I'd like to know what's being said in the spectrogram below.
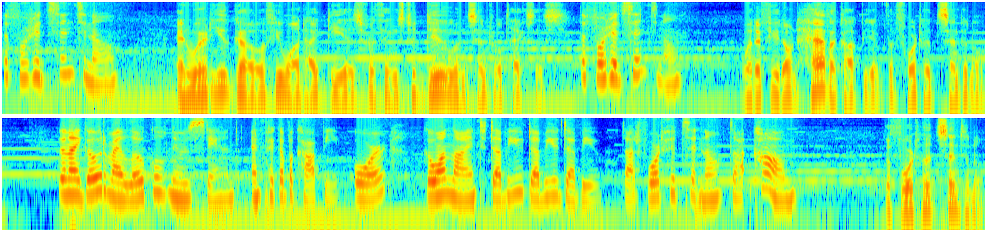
The Fort Hood Sentinel. And where do you go if you want ideas for things to do in Central Texas? The Fort Hood Sentinel. What if you don't have a copy of the Fort Hood Sentinel? Then I go to my local newsstand and pick up a copy, or go online to www.forthoodsentinel.com. The Fort Hood Sentinel,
